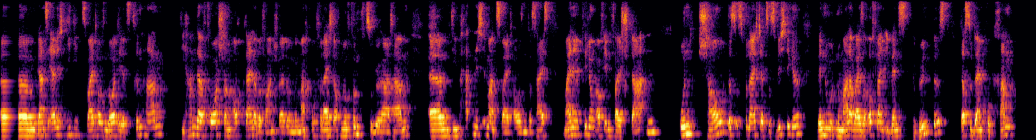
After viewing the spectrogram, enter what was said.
Ähm, ganz ehrlich, die, die 2000 Leute jetzt drin haben, die haben davor schon auch kleinere Veranstaltungen gemacht, wo vielleicht auch nur fünf zugehört haben. Ähm, die hatten nicht immer 2000. Das heißt, meine Empfehlung auf jeden Fall starten und schau, das ist vielleicht jetzt das Wichtige, wenn du normalerweise Offline-Events gewöhnt bist, dass du dein Programm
